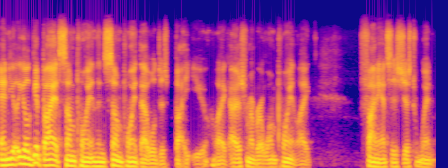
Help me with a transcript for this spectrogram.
And you'll you'll get by at some point, and then some point that will just bite you. Like I just remember at one point, like finances just went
